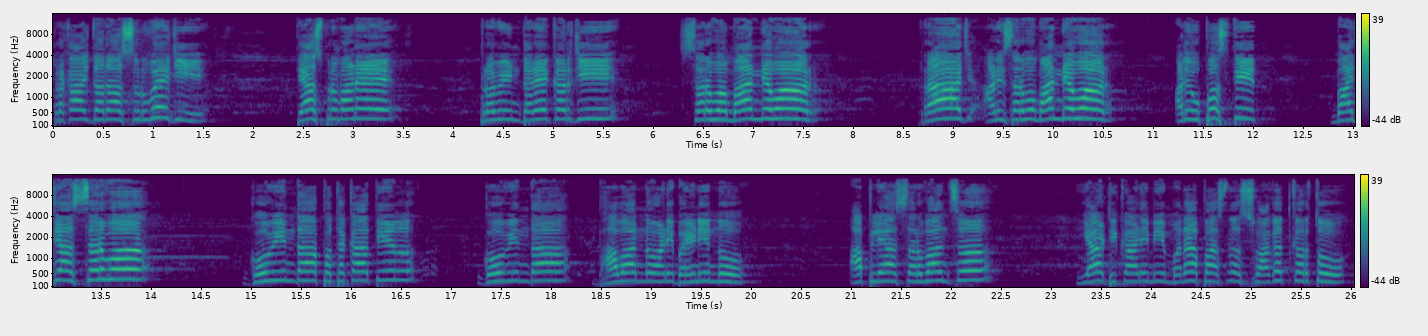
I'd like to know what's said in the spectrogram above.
प्रकाशदादा सुर्वेजी त्याचप्रमाणे प्रवीण दरेकरजी सर्व मान्यवर राज आणि सर्व मान्यवर आणि उपस्थित माझ्या सर्व गोविंदा पथकातील गोविंदा भावांनो आणि बहिणींनो आपल्या सर्वांचं या ठिकाणी मी मनापासून स्वागत करतो.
